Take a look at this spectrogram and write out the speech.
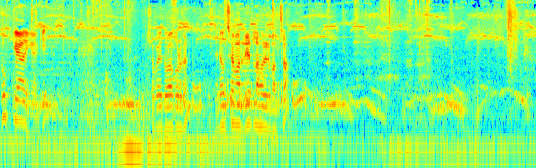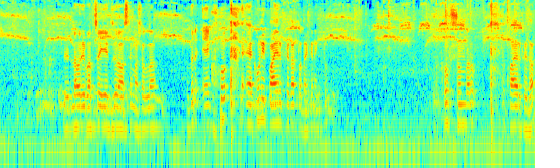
খুব কেয়ারিং আর কি। সবাই দোয়া করবেন। এটা হচ্ছে আমার রেড লাহোরের বাচ্চা। লাহোরের বাচ্চা, এই একজোড়া আছে মাসাল্লাহ ওদের এখন এখনই পায়ের ফেদারটা দেখেন একটু। খুব সুন্দর পায়ের ফেদার।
